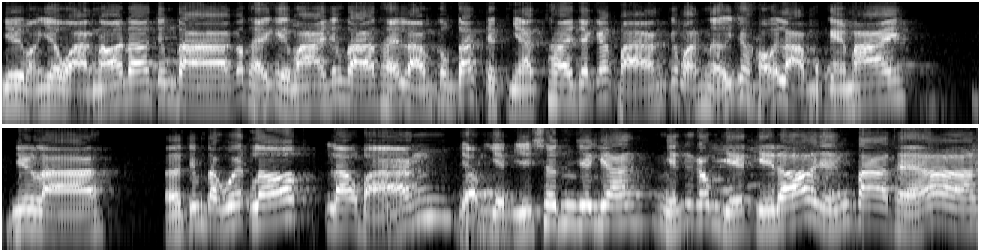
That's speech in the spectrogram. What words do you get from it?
như bạn Gia Hoàng nói đó, chúng ta có thể ngày mai chúng ta có thể làm công tác trực nhật thuê cho các bạn các bạn nữ sẽ khỏi làm một ngày mai. Như là ờ, chúng ta quét lớp lau bảng, dọn dẹp vệ sinh, vân vân. Những cái công việc gì đó thì chúng ta sẽ ờ,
